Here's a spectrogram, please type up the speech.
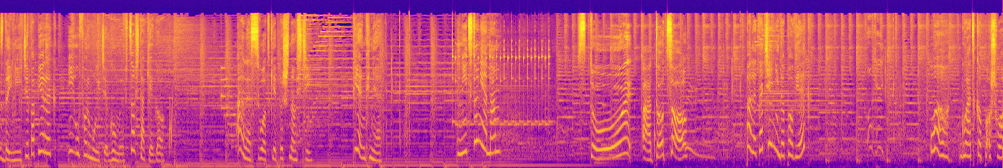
Zdejmijcie papierek i uformujcie gumy w coś takiego. Ale słodkie pyszności. Pięknie. Nic tu nie mam. Stój! A to co? Paleta cieni do powiek. Wow, gładko poszło.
